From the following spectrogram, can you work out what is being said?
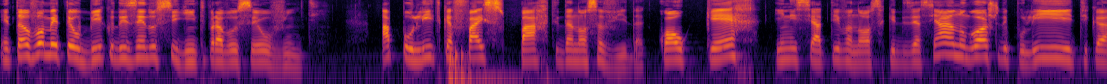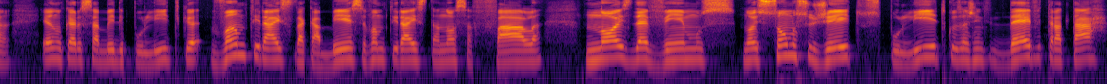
então eu vou meter o bico dizendo o seguinte para você ouvinte: a política faz parte da nossa vida. Qualquer iniciativa nossa que dizia assim: ah, eu não gosto de política, eu não quero saber de política, vamos tirar isso da cabeça, vamos tirar isso da nossa fala. Nós devemos, nós somos sujeitos políticos, a gente deve tratar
